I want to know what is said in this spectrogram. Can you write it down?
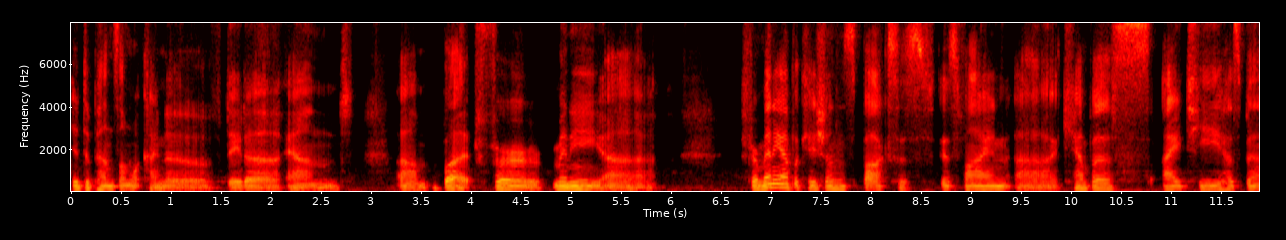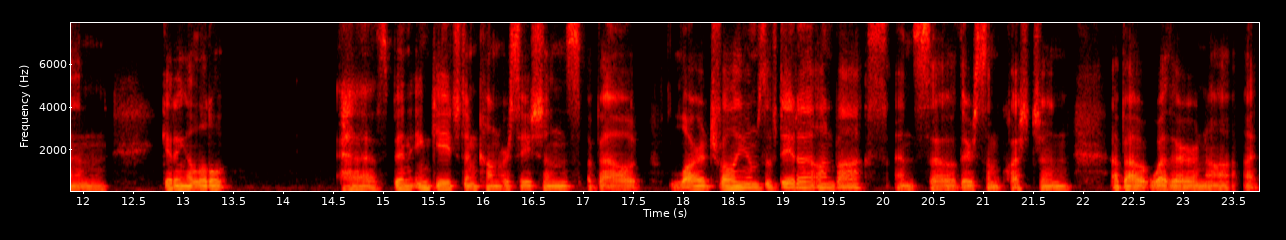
it depends on what kind of data and, um, but for many, uh, for many applications, Box is, is fine. Uh, campus IT has been getting a little, has been engaged in conversations about large volumes of data on Box. And so there's some question about whether or not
